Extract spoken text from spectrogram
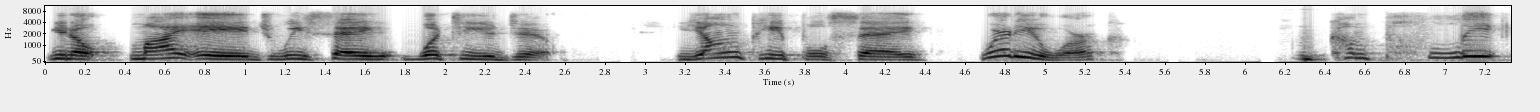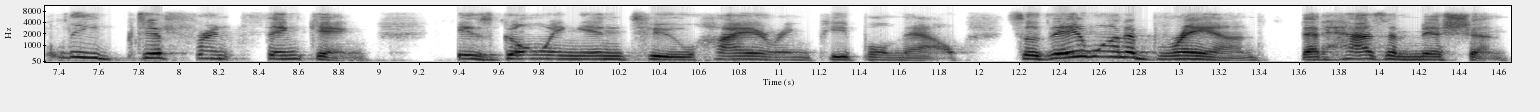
you know my age we say what do you do young people say, Where do you work? Completely different thinking is going into hiring people now. So they want a brand that has a mission,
